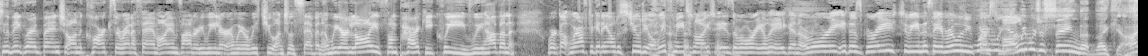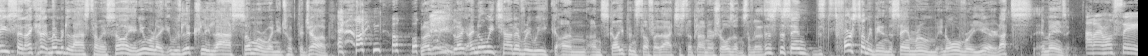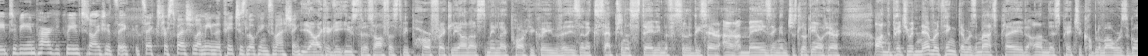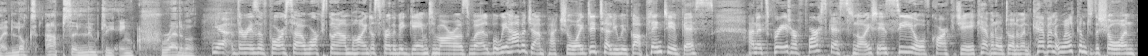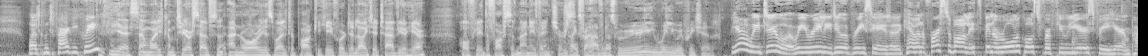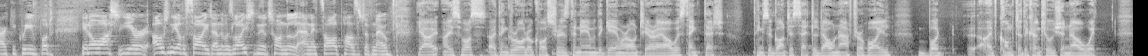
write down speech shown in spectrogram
To the Big Red Bench on Cork's or Red FM. I am Valerie Wheeler and we are with you until 7 and we are live from Páirc Uí Chaoimh. We have an, we're, got, we're after getting out of studio. With me tonight is Ruairi O'Hagan. Ruairi, it is great to be in the same room with you first well, of all. Yeah, we were just saying that, like, I said, I can't remember the last time I saw you and you were like, it was literally last summer when you took the job. I know. Like, we, like, I know we chat every week on, on Skype and stuff like that just to plan our shows and stuff like that. This is the same, this is the first time we've been in the same room in over a year. That's amazing. And I must say, to be in Páirc Uí Chaoimh tonight, it's, it's extra special. I mean, the pitch is looking smashing. Yeah, I could get used to this office, to be perfectly honest. I mean, like, Páirc Uí Chaoimh is an exceptional stadium. The facilities here are amazing. And just looking out here on the pitch, you would never think there was a match played on this pitch a couple of hours ago. It looks absolutely incredible. Yeah, there is, of course, uh, works going on behind us for the big game tomorrow as well. But we have a jam packed show. I did tell you we've got plenty of guests, and it's great. Our first guest tonight is CEO of Cork GAA, Kevin O'Donovan. Kevin, welcome to the show and welcome to Páirc Uí Chaoimh. Yes, and welcome to yourselves and Ruairi as well to Páirc Uí Chaoimh. We're delighted to have you here. Hopefully, the first of many ventures. Thanks for having us. We really, really appreciate it. Yeah, we do. We really do appreciate it. Kevin, first of all, it's been a roller coaster for a few years for you here in Páirc Uí but you know what? You're out on the other side and there was light in the tunnel and it's all positive now. Yeah, I, I suppose I think roller coaster is the name of the game around here. I always think that things are going to settle down after a while, but I've come to the conclusion now with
